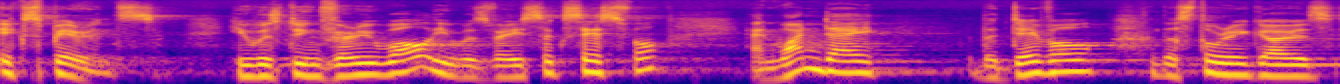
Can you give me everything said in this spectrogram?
experience. He was doing very well, he was very successful, and one day the devil, the story goes,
